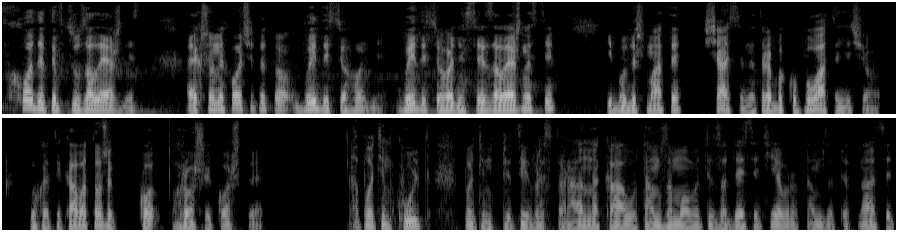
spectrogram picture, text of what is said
входити в цю залежність. А якщо не хочете, то вийди сьогодні. Вийди сьогодні з цієї залежності і будеш мати щастя. Не треба купувати нічого. Слухайте, кава теж грошей коштує. А потім культ, потім піти в ресторан на каву, там замовити за 10 євро, там за 15,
